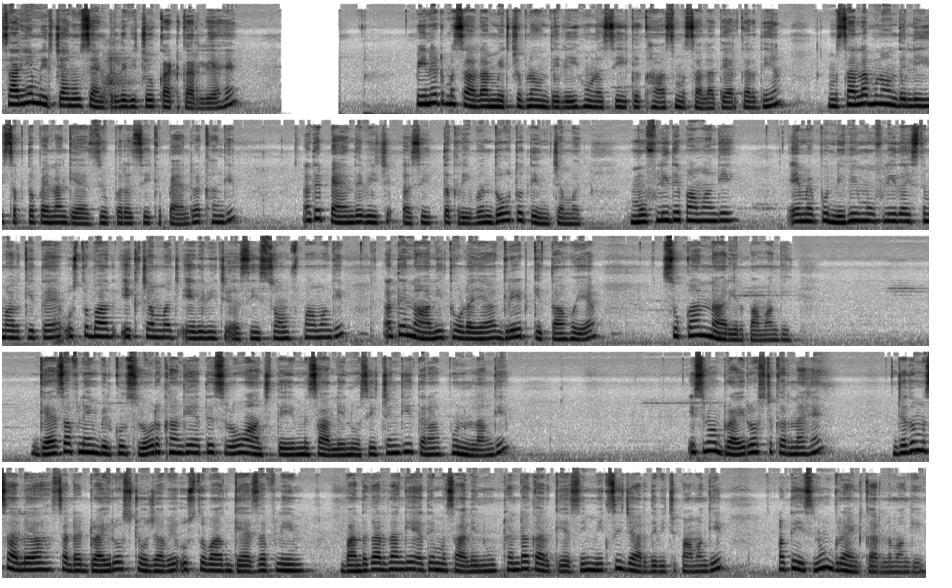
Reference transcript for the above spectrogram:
ਸਾਰੀਆਂ ਮਿਰਚਾਂ ਨੂੰ ਸੈਂਟਰ ਦੇ ਵਿੱਚੋਂ ਕੱਟ ਕਰ ਲਿਆ ਹੈ। ਪੀਨਟ ਮਸਾਲਾ ਮਿਰਚ ਬਣਾਉਣ ਦੇ ਲਈ ਹੁਣ ਅਸੀਂ ਇੱਕ ਖਾਸ ਮਸਾਲਾ ਤਿਆਰ ਕਰਦੇ ਹਾਂ। ਮਸਾਲਾ ਬਣਾਉਣ ਦੇ ਲਈ ਸਭ ਤੋਂ ਪਹਿਲਾਂ ਗੈਸ ਦੇ ਉੱਪਰ ਅਸੀਂ ਇੱਕ ਪੈਨ ਰੱਖਾਂਗੇ ਅਤੇ ਪੈਨ ਦੇ ਵਿੱਚ ਅਸੀਂ ਤਕਰੀਬਨ 2 ਤੋਂ 3 ਚਮਚ ਮੂੰਗਫਲੀ ਦੇ ਪਾਵਾਂਗੇ। ਇਹ ਮੈਂ ਭੁੰਨੀ ਹੋਈ ਮੂੰਗਫਲੀ ਦਾ ਇਸਤੇਮਾਲ ਕੀਤਾ ਹੈ। ਉਸ ਤੋਂ ਬਾਅਦ 1 ਚਮਚ ਇਹਦੇ ਵਿੱਚ ਅਸੀਂ ਸੌਂਫ ਪਾਵਾਂਗੇ ਅਤੇ ਨਾਲ ਹੀ ਥੋੜਾ ਜਿਹਾ ਗ੍ਰੇਟ ਕੀਤਾ ਹੋਇਆ ਸੁੱਕਾ ਨਾਰੀਅਲ ਪਾਵਾਂਗੇ। ਗੈਸ ਦਾ ਫਲੇਮ ਬਿਲਕੁਲ ਸਲੋ ਰੱਖਾਂਗੇ ਅਤੇ ਸਲੋ ਆਂਚ ਤੇ ਮਸਾਲੇ ਨੂੰ ਅਸੀਂ ਚੰਗੀ ਤਰ੍ਹਾਂ ਭੁੰਨ ਲਾਂਗੇ। ਇਸ ਨੂੰ ਡਰਾਈ ਰੋਸਟ ਕਰਨਾ ਹੈ। ਜਦੋਂ ਮਸਾਲਾ ਸਾਡਾ ਡਰਾਈ ਰੋਸਟ ਹੋ ਜਾਵੇ, ਉਸ ਤੋਂ ਬਾਅਦ ਗੈਸ ਦਾ ਫਲੇਮ ਬੰਦ ਕਰ ਦਾਂਗੇ ਅਤੇ ਮਸਾਲੇ ਨੂੰ ਠੰਡਾ ਕਰਕੇ ਅਸੀਂ ਮਿਕਸੀ ਜਾਰ ਦੇ ਵਿੱਚ ਪਾਵਾਂਗੇ ਅਤੇ ਇਸ ਨੂੰ ਗ੍ਰਾਈਂਡ ਕਰ ਲਵਾਂਗੇ।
